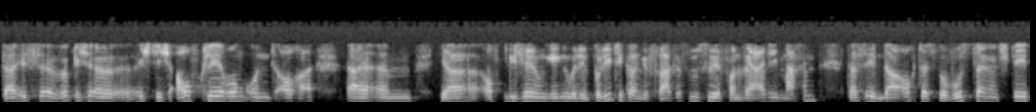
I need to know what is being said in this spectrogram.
Da ist äh, wirklich äh, richtig Aufklärung und auch äh, ähm, ja Aufklärung gegenüber den Politikern gefragt. Das müssen wir von Verdi machen, dass eben da auch das Bewusstsein entsteht,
